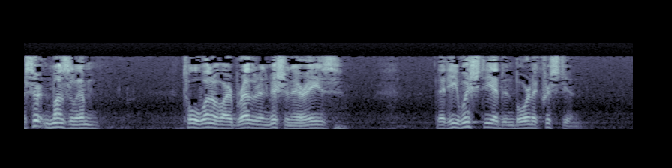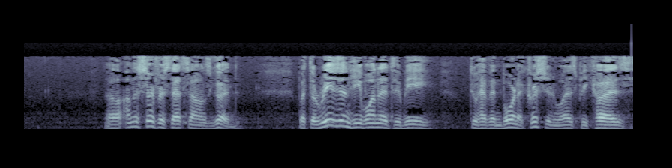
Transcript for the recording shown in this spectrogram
A certain Muslim told one of our brethren missionaries that he wished he had been born a Christian. Now, on the surface, that sounds good. But the reason he wanted to be to have been born a Christian was because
